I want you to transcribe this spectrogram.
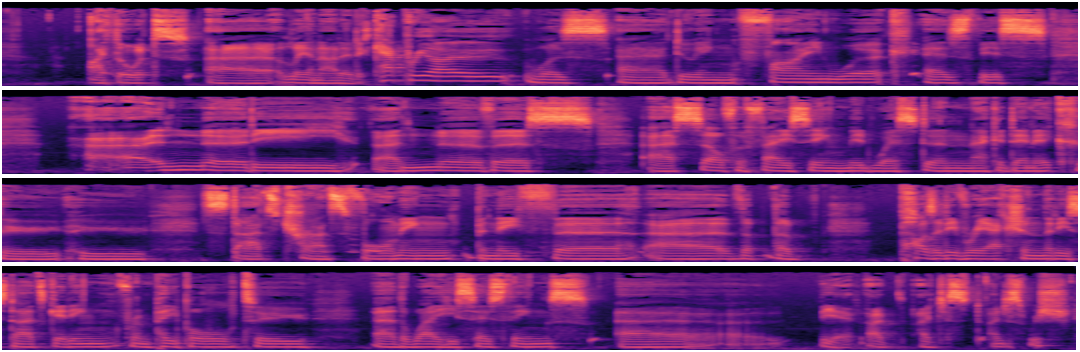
I thought uh, Leonardo DiCaprio was uh, doing fine work as this nerdy, uh, nervous, uh, self-effacing Midwestern academic who who starts transforming beneath the uh, the the positive reaction that he starts getting from people to uh, the way he says things. Uh, yeah, I, I just, I just wish,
